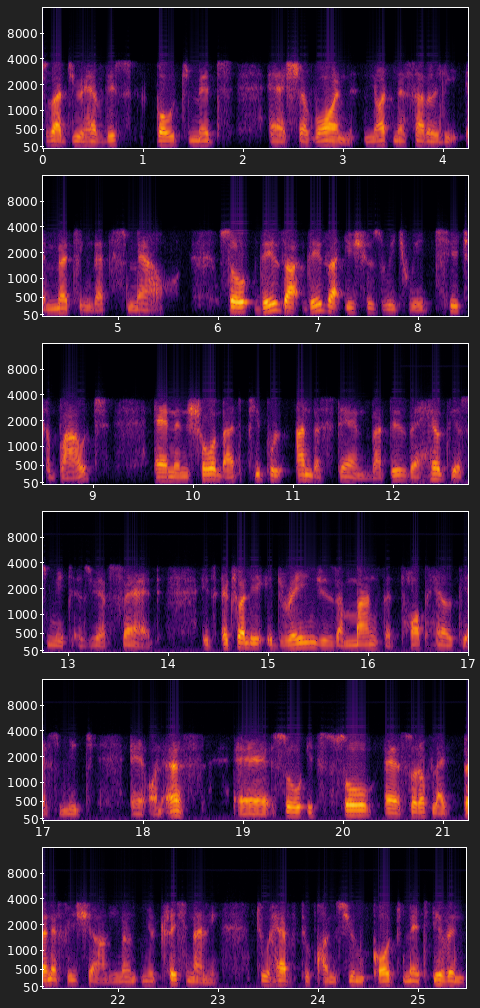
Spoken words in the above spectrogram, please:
so that you have this goat meat uh, chavon not necessarily emitting that smell. So these are these are issues which we teach about and ensure that people understand that this is the healthiest meat, as you have said. It's actually, it ranges among the top healthiest meat uh, on earth. Uh, so it's so uh, sort of like beneficial, you know, nutritionally to have to consume goat meat even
